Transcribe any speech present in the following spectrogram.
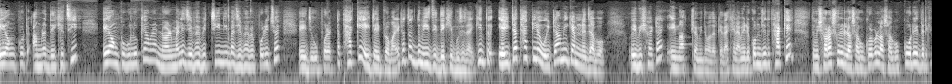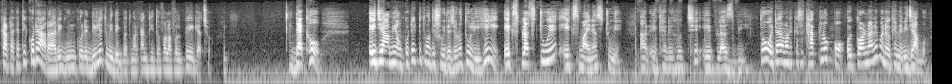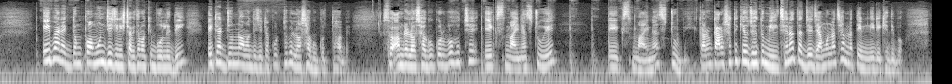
এই অঙ্কটা, আমরা দেখেছি এই অঙ্কগুলোকে আমরা নর্মালি যেভাবে চিনি বা যেভাবে পরিচয়, এই যে উপর একটা থাকে এইটাই প্রমাণ। এটা তো একদম ইজি দেখে বোঝা যায়। কিন্তু এইটা থাকলে ওইটা আমি কেমনে যাব? ওই বিষয়টা এই মাত্র আমি তোমাদেরকে দেখালাম। এরকম যদি থাকে, তুমি সরাসরি লসাগু করবে, লসাগু করে এদেরকে কাটাকাটি করে আর আড়াআড়ি গুণ করে দিলে তুমি দেখবে তোমার কাঙ্ক্ষিত ফলাফল পেয়ে গেছো। দেখো, এই যে আমি অঙ্কটা একটু তোমাদের সুবিধার জন্য তুলি হ্যাঁ? X plus two a x minus two a. আর এখানে হচ্ছে এ প্লাস বি তো ওইটা আমার কাছে থাকল ওই কর্নারে মানে ওখানে আমি যাব। এইবার একদম কমন যে জিনিসটা আমি তোমাকে বলে দিই, এটার জন্য আমাদের যেটা করতে হবে, লসাগু করতে হবে। সো আমরা লসাগু করব হচ্ছে x minus two a x minus two b কারণ কারোর সাথে কেউ যেহেতু মিলছে না, তার যে যেমন আছে আমরা তেমনি রেখে দিব।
